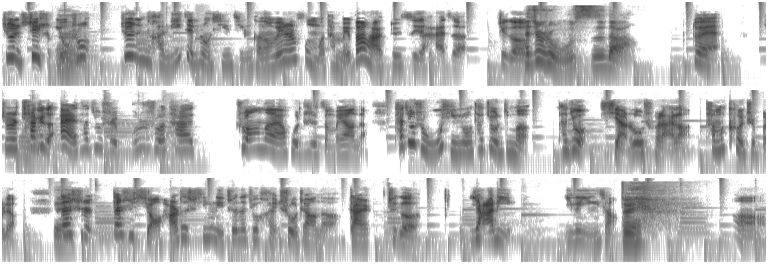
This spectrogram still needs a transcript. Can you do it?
就是这是有时候就是你很理解这种心情，可能为人父母他没办法对自己的孩子。这个他就是无私的，对，就是他这个爱，他就是不是说他装的呀，或者是怎么样的，他就是无形中他就这么他就显露出来了，他们克制不了。但是但是小孩的心里真的就很受这样的感这个压力一个影响。对，啊，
